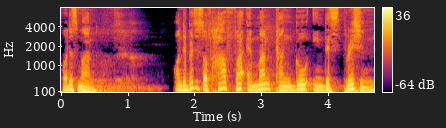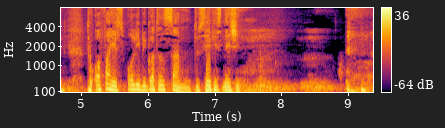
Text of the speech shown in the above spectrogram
for this man on the basis of how far a man can go in desperation to offer his only begotten son to save his nation.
